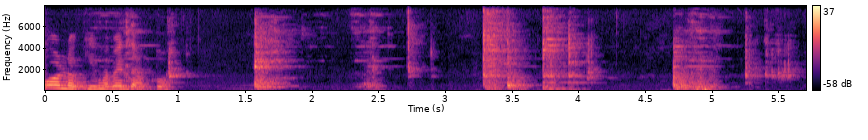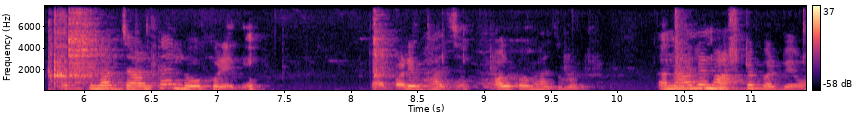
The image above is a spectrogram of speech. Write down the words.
পড়ল কীভাবে? দেখো। চুলার জালটা লো করে দিই তারপরে ভাজি, অল্প ভাজবো। তা নাহলে নষ্ট করবে ও।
